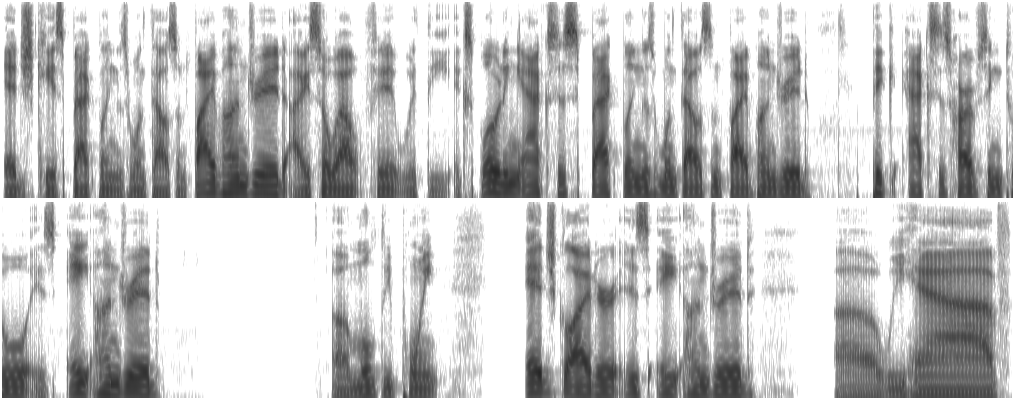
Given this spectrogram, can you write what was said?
Edge case backbling is 1500. ISO outfit with the exploding axis backbling is 1500. Pick axis harvesting tool is 800. A multi point edge glider is 800. Uh, we have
